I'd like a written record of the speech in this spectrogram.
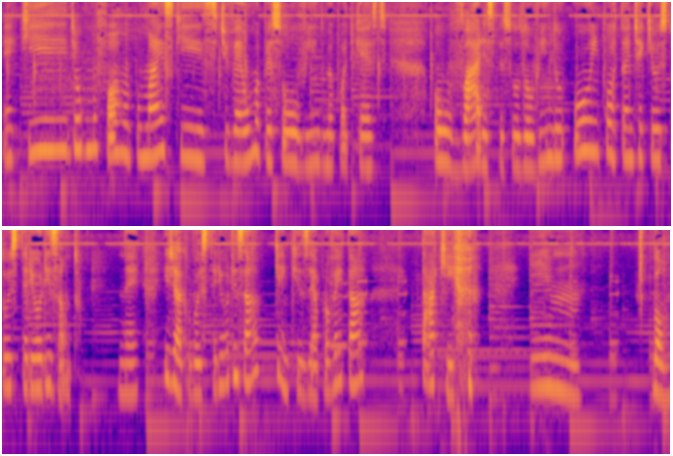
é que de alguma forma, por mais que se tiver uma pessoa ouvindo meu podcast ou várias pessoas ouvindo, o importante é que eu estou exteriorizando, né? E já que eu vou exteriorizar, quem quiser aproveitar, tá aqui. e bom,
